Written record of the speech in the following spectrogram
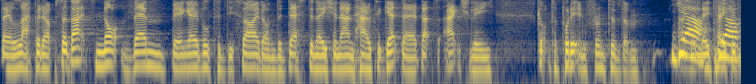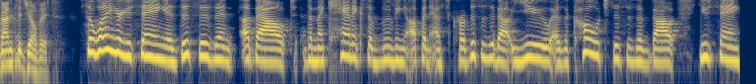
they'll lap it up. So that's not them being able to decide on the destination and how to get there. That's actually got to put it in front of them. Yeah. they take yeah. advantage of it. So, what I hear you saying is this isn't about the mechanics of moving up an S curve. This is about you as a coach. This is about you saying,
